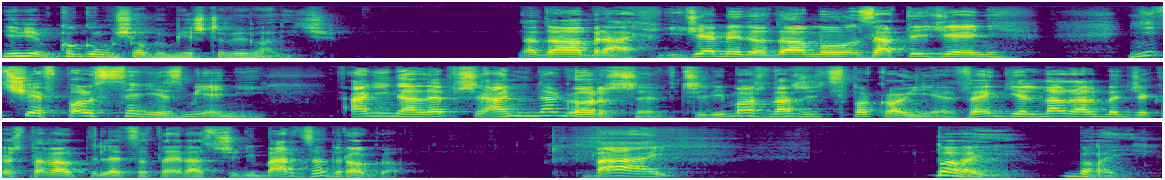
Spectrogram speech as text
Nie wiem, kogo musiałbym jeszcze wywalić. No dobra, idziemy do domu. Za tydzień nic się w Polsce nie zmieni. Ani na lepsze, ani na gorsze. Czyli można żyć spokojnie. Węgiel nadal będzie kosztował tyle, co teraz, czyli bardzo drogo. Bye. Bye, bye.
